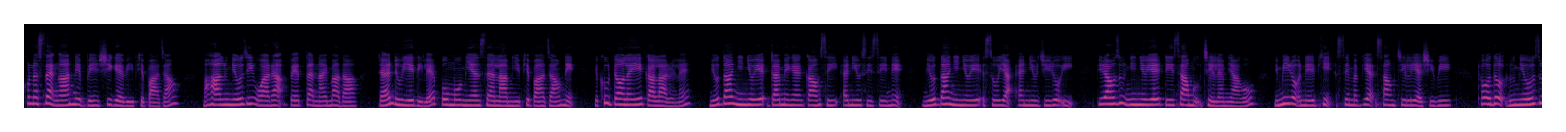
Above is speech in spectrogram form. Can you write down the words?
85နှစ်ပင်ရှိခဲ့ပြီဖြစ်ပါကြောင်းမဟာလူမျိုးကြီးဝါဒပယ်သက်နိုင်မှသာဒန်းတူရေးသည်လည်းပုံမမြန်ဆန်လာမည်ဖြစ်ပါကြောင်းနှင့်ယခုတော်လှန်ရေးကာလတွင်လည်း မြို့သားညီညွတ်ရေးအတိုင်းအမြံကောင်စီ NUCC နှင့်မြို့သားညီညွတ်ရေးအစိုးရ NUG တို့၏ပြည်ထောင်စုညီညွတ်ရေးတည်ဆောက်မှုအခြေလှမ်းများကိုမိမိတို့အနေဖြင့်အစင်မပြတ်စောင့်ကြည့်လျက်ရှိပြီးထို့သောလူမျိုးစု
